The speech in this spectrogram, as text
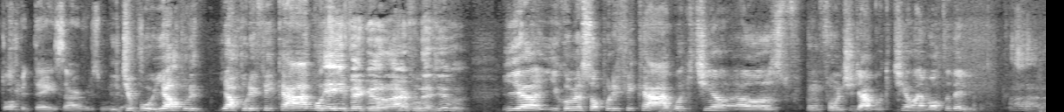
Top 10 árvores E mundiais. tipo, ia, puri- ia purificar a água E aí, que... vegano, a árvore não é viva? E, a- e começou a purificar a água que tinha, as com fonte de água que tinha lá em volta dele. Caralho.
